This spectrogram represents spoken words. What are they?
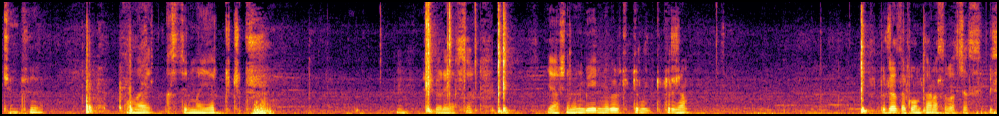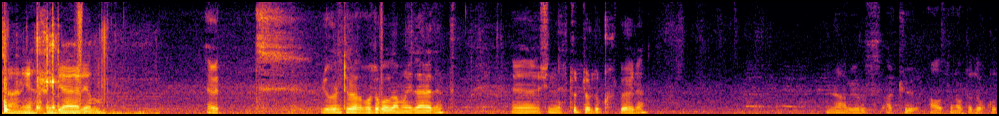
Çünkü olay kıstırma yer küçük. Şöyle yapsak. Ya şimdi bunu bir elimle böyle tuttur, tutturacağım. Tutturacağız da kontağı nasıl basacağız? Bir saniye. Şunu bir ayarlayalım. Evet. Görüntü biraz bozuk oldu ama idare edin. Ee, şimdi tutturduk böyle. Ne yapıyoruz? Akü 6.9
